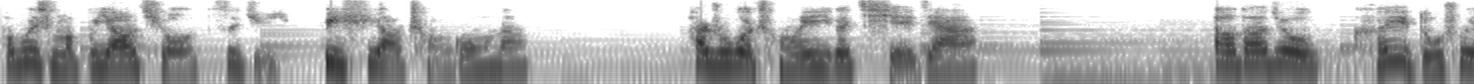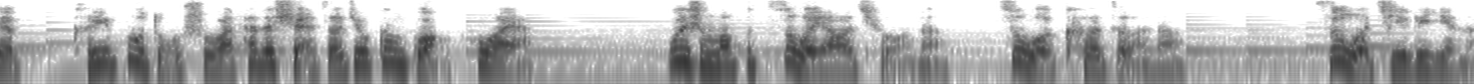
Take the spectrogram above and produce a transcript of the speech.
他为什么不要求自己必须要成功呢？他如果成为一个企业家，叨叨就可以读书，也可以不读书啊，他的选择就更广阔呀。为什么不自我要求呢？自我苛责呢？自我激励呢？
